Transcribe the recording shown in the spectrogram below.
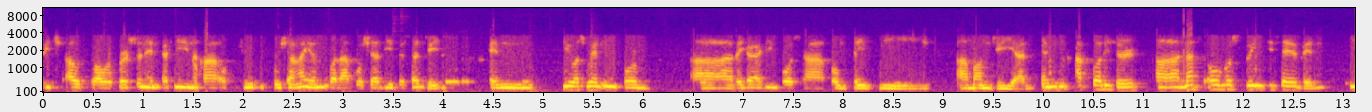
reach out to our personnel kasi naka-off duty po siya ngayon. Wala po siya dito sa jail. And he was well informed uh, regarding po sa complaint ni uh, Ma'am Gian. And actually, sir, uh, last August 27, si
